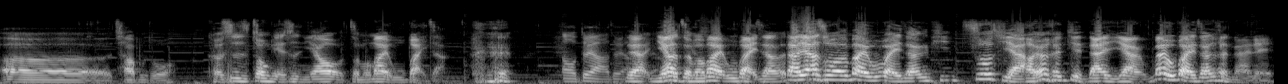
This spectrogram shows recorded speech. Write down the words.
呃，差不多。可是重点是你要怎么卖五百张？哦，对啊，对啊，对啊，你要怎么卖五百张？大家说卖五百张，听说起来好像很简单一样，卖五百张很难嘞、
